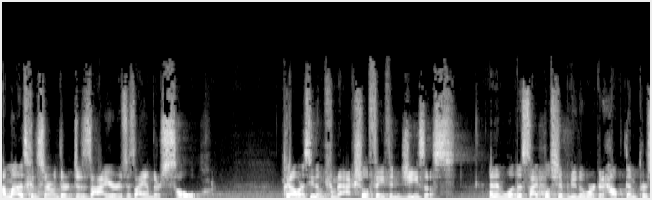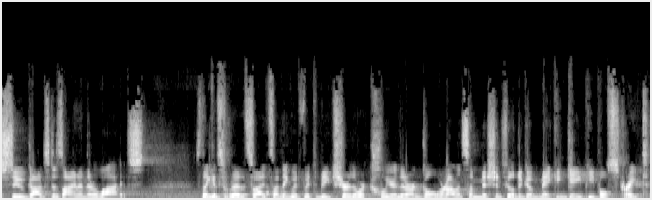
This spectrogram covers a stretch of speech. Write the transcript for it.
I'm not as concerned with their desires as I am their soul. Like, I want to see them come to actual faith in Jesus. And then let discipleship do the work and help them pursue God's design in their lives. So I think it's uh, so I, so I think we have to be sure that we're clear that our goal, we're not on some mission field to go make gay people straight.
